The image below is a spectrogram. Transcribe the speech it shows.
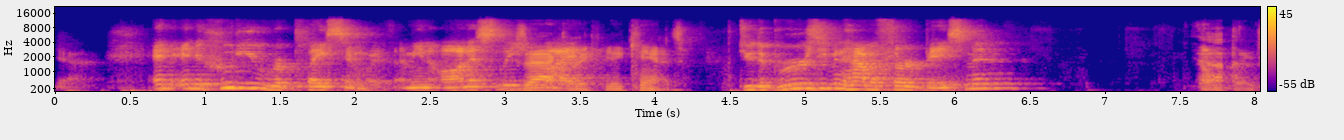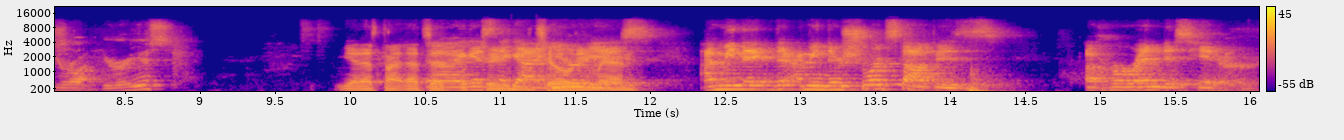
Yeah, and and who do you replace him with? I mean, honestly, Exactly. like, you can't. do the Brewers even have a third baseman? I uh, don't think you're so. Urias. Yeah, that's not. That's Uh, a I guess they got utility man. I mean, they, they- I mean, their shortstop is a horrendous hitter.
